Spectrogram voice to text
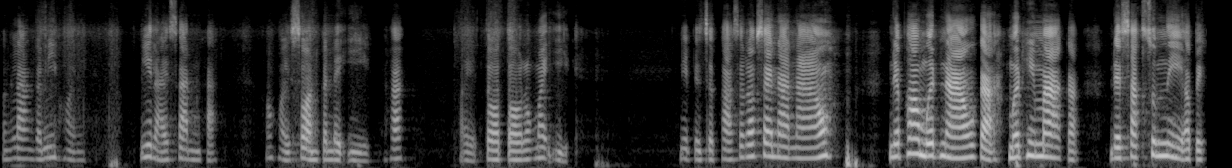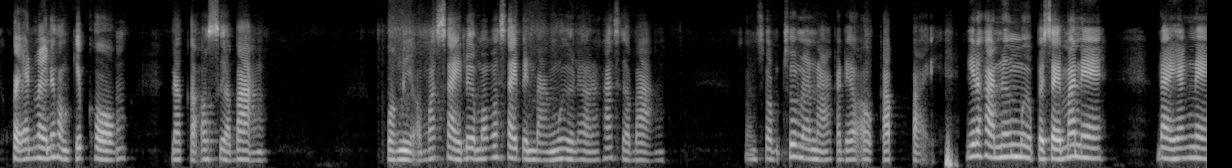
ข้างล่างก็มีหอย มีหลายสั้นค่ะเอาหอยซ่อนกันได้อีกนะคะหอยต่อต่อลงมาอีก นี่เป็นเสื้อผ้าสำหรับใส่หนาหนาวเดี๋ยวพ่อมืดหนาวกะมืดหิมะกะได้ซักซุ้มนี่เอาไปแขวนไว้ในของเก็บของ แล้วก็เอาเสื้อบาง พวกนี้เอามาใส่เริ่มเอามาใส่เป็นบางมือแล้วนะคะ เสือบาง ส่วนช่วงหนาๆก็เดี๋ยวเอากลับไป นี่แหละค่ะหนึ่งมือไปใส่มาแน่ได้ยังแน่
